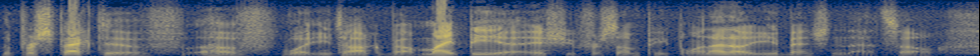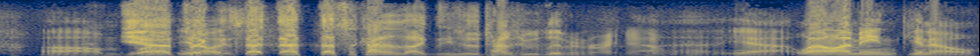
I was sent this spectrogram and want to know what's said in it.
the perspective of what you talk about might be an issue for some people, and I know you mentioned that. So, um, Yeah, but, you know, like it's, that that that's the kind of like these are the times we live in right now. Uh, yeah. Well, I mean, you know,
